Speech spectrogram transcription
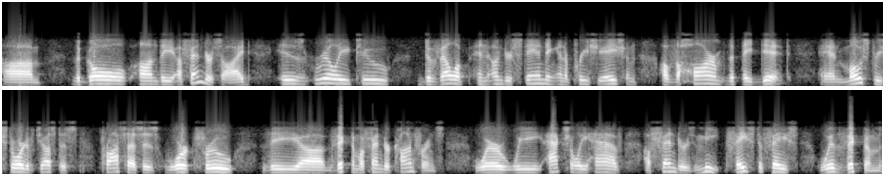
Um, the goal on the offender side is really to develop an understanding and appreciation of the harm that they did. And most restorative justice processes work through the uh, victim offender conference where we actually have offenders meet face to face with victims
